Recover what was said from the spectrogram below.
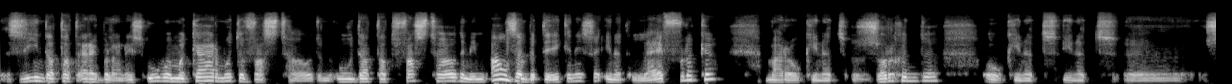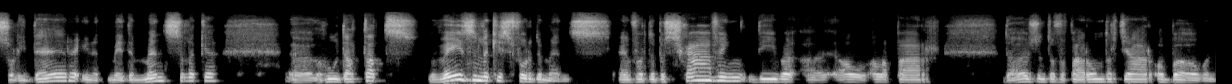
zien dat dat erg belangrijk is. Hoe we elkaar moeten vasthouden. Hoe dat, dat vasthouden in al zijn betekenissen, in het lijfelijke, maar ook in het zorgende, ook in het, in het uh, solidaire, in het medemenselijke. Uh, hoe dat dat wezenlijk is voor de mens en voor de beschaving die we uh, al, al een paar duizend of een paar honderd jaar opbouwen.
